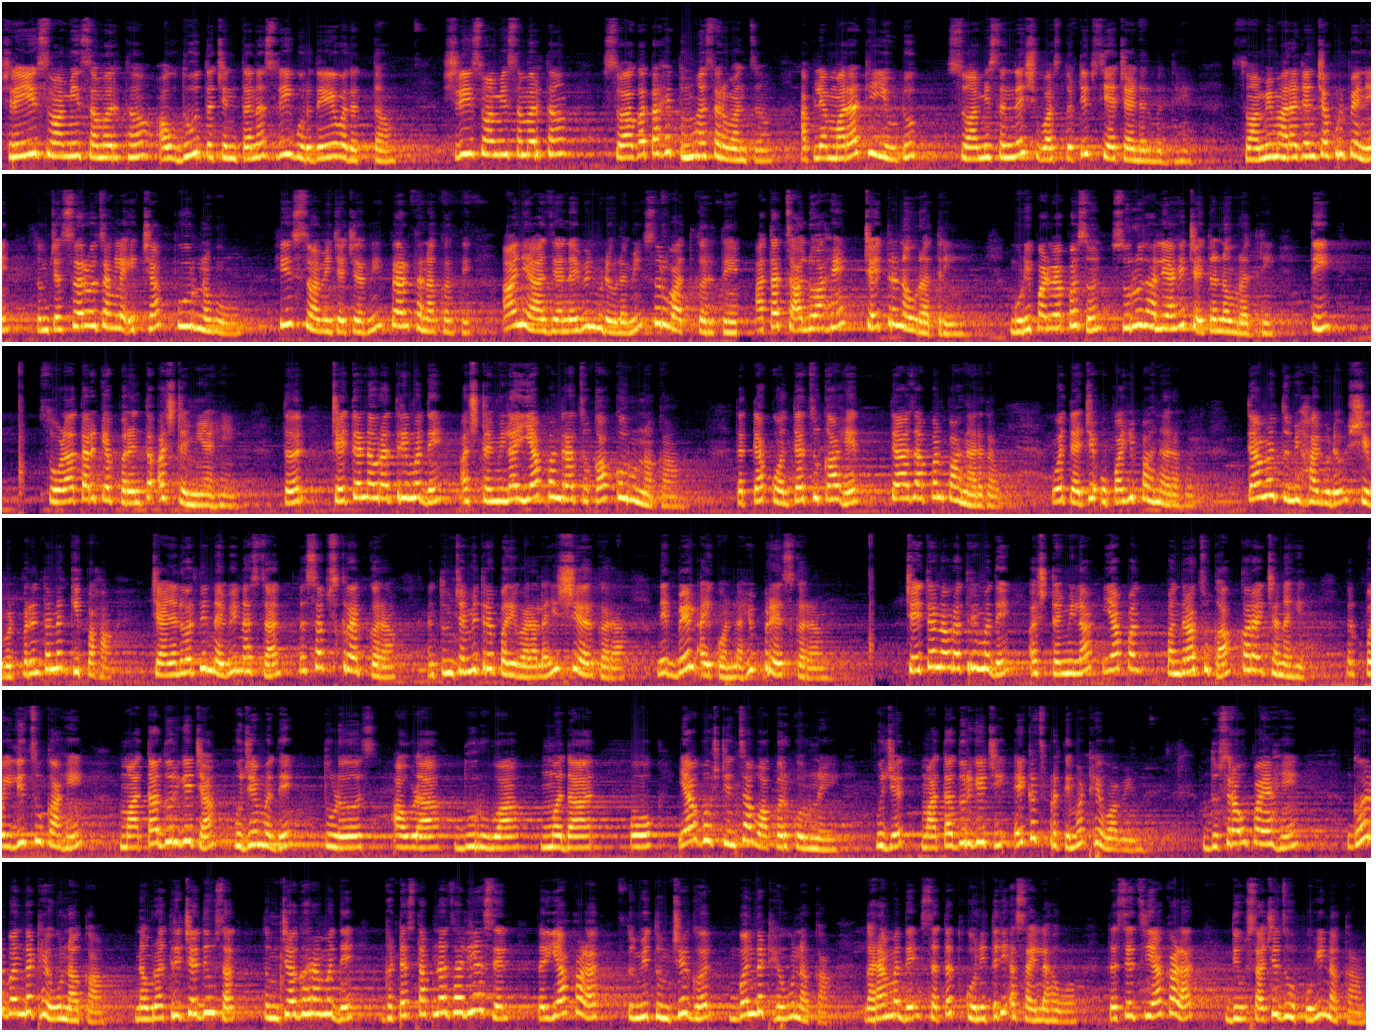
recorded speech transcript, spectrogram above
श्री स्वामी समर्थ अवधूत चिंतन श्री गुरुदेव दत्त. श्री स्वामी समर्थ स्वागत आहे तुम्हा सर्वांचं आपल्या मराठी यूट्यूब स्वामी संदेश वास्तू टिप्स या चॅनलमध्ये स्वामी महाराजांच्या कृपेने तुमच्या सर्व चांगल्या इच्छा पूर्ण हो ही स्वामीच्या चरणी प्रार्थना करते आणि आज या नवीन व्हिडिओला मी सुरुवात करते. आता चालू आहे चैत्र नवरात्री. गुढीपाडव्यापासून सुरू झाली आहे चैत्र नवरात्री. ती सोळा तारखेपर्यंत अष्टमी आहे. तर चैत्र नवरात्रीमध्ये अष्टमीला या पंधरा चुका करू नका. तर त्या कोणत्या चुका आहेत त्या आज आपण पाहणार आहोत व त्याचे उपायही पाहणार आहोत. त्यामुळे तुम्ही हा व्हिडिओ शेवटपर्यंत नक्की पहा. चॅनलवरती नवीन असाल तर सबस्क्राईब करा आणि तुमच्या मित्रपरिवारालाही शेअर करा आणि बेल आयकॉनलाही प्रेस करा. चैत्र नवरात्रीमध्ये अष्टमीला या पंधरा चुका करायच्या नाहीत. तर पहिली चूक आहे माता दुर्गेच्या पूजेमध्ये तुळस आवळा दुर्वा मदार ओक या गोष्टींचा वापर करू नये. पूजेत माता दुर्गेची एकच प्रतिमा ठेवावी. दुसरा उपाय आहे घर बंद ठेवू नका. नवरात्रीच्या दिवसात तुमच्या घरामध्ये घटस्थापना झाली असेल तर या काळात तुम्ही तुमचे घर बंद ठेवू नका. घरामध्ये सतत कोणीतरी असायला हवं. तसेच या काळात दिवसाची झोपूही नका.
